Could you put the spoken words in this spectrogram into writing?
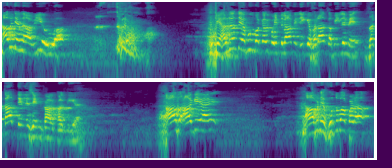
اب جناب، یہ ہوا۔ کہ حضرت ابو بکر کو اطلاع ملی کہ فلاں قبیلے نے زکات دینے سے انکار کر دیا ہے۔ آپ آگے آئے۔ آپ نے خطبہ پڑھا۔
